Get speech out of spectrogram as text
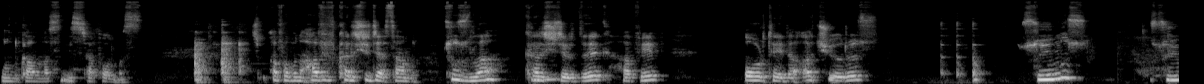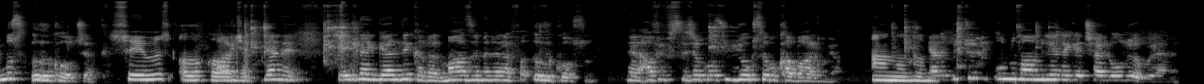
Un kalmasın, israf olmasın. Şimdi Afa bunu hafif karıştıracağız tamam mı? Tuzla karıştırdık hafif. Ortayı da açıyoruz. Suyumuz suyumuz ılık olacak. Suyumuz ılık olacak. Aynen. Yani elden geldiği kadar malzemeler hafif ılık olsun. Yani hafif sıcak olsun yoksa bu kabarmıyor. Anladım. Yani bütün unlu mamullerine geçerli oluyor bu yani.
